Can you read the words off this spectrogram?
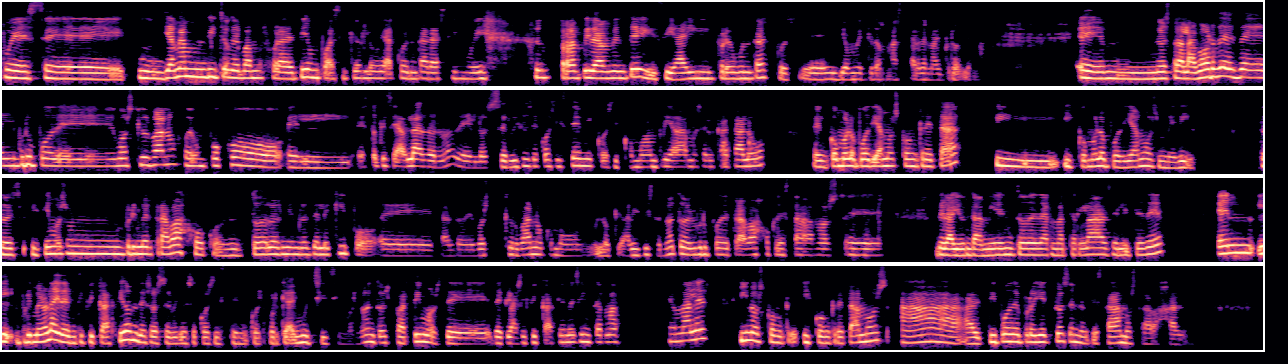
Pues eh, ya me han dicho que vamos fuera de tiempo, así que os lo voy a contar así muy rápidamente y si hay preguntas, pues eh, yo me quedo más tarde, no hay problema. Em, nuestra labor desde el grupo de bosque urbano fue un poco el, esto que se ha hablado, ¿no? de los servicios ecosistémicos y cómo ampliábamos el catálogo, en cómo lo podíamos concretar y, cómo lo podíamos medir. Entonces hicimos un primer trabajo con todos los miembros del equipo, eh, tanto de bosque urbano como lo que habéis visto, ¿no? todo el grupo de trabajo que estábamos eh, del ayuntamiento, de Darmaterlas, del ITD, en primero la identificación de esos servicios ecosistémicos, porque hay muchísimos. ¿no? Entonces partimos de, clasificaciones internacionales y, nos y concretamos al tipo de proyectos en el que estábamos trabajando.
